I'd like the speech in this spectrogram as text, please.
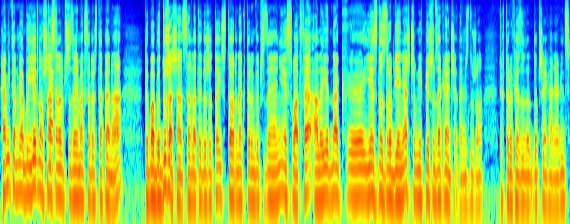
Hamilton miałby jedną szansę Tak. na wyprzedzenie Maxa Verstappena. To byłaby duża szansa, dlatego że to jest tor, na którym wyprzedzenie nie jest łatwe, ale jednak y, jest do zrobienia, szczególnie w pierwszym zakręcie. Tam jest dużo tych torów jazdy do, do przejechania, więc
